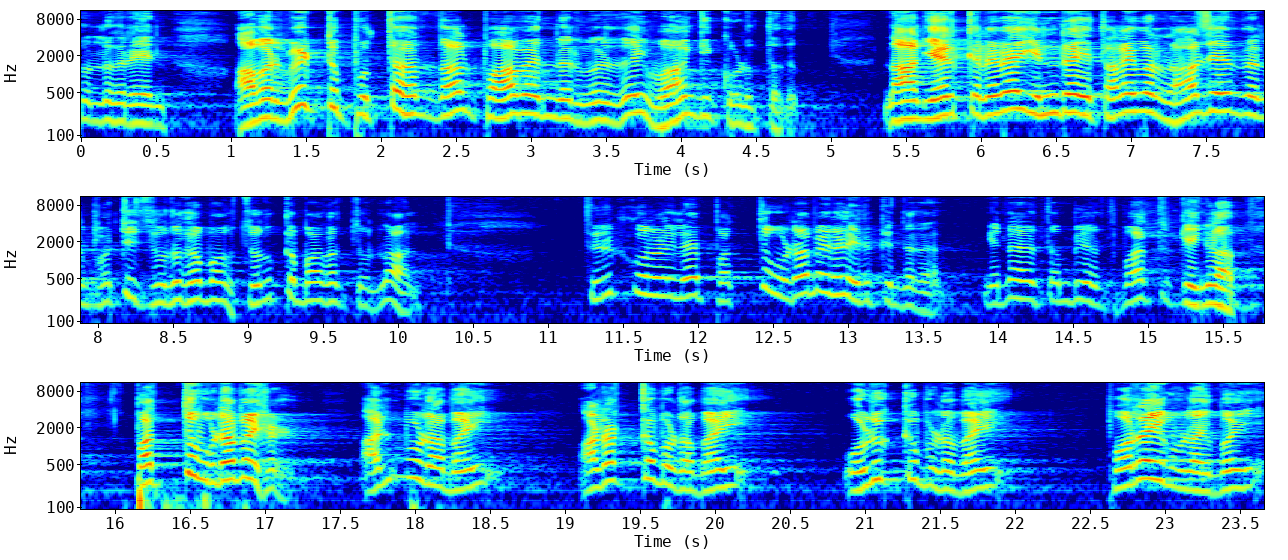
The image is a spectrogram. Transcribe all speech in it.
சொல்லுகிறேன். அவர் வீட்டு புத்தகம்தான் பாவேந்தர் விருதை வாங்கி கொடுத்தது. நான் ஏற்கனவே இன்றைய தலைவர் ராஜேந்தர் பற்றி சுருக்கமாக சுருக்கமாக சொன்னால் திருக்குறளிலே பத்து உடைமைகள் இருக்கின்றன. என்ன தம்பி அது பார்த்துருக்கீங்களா? பத்து உடைமைகள். அன்புடைமை அடக்கமுடைமை ஒழுக்கமுடைமை பொறை உடைமை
